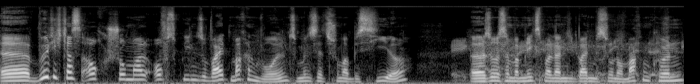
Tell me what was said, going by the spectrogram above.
äh, würde ich das auch schon mal offscreen so weit machen wollen, zumindest jetzt schon mal bis hier. Äh, so dass wir beim nächsten Mal dann die beiden Missionen noch machen können.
